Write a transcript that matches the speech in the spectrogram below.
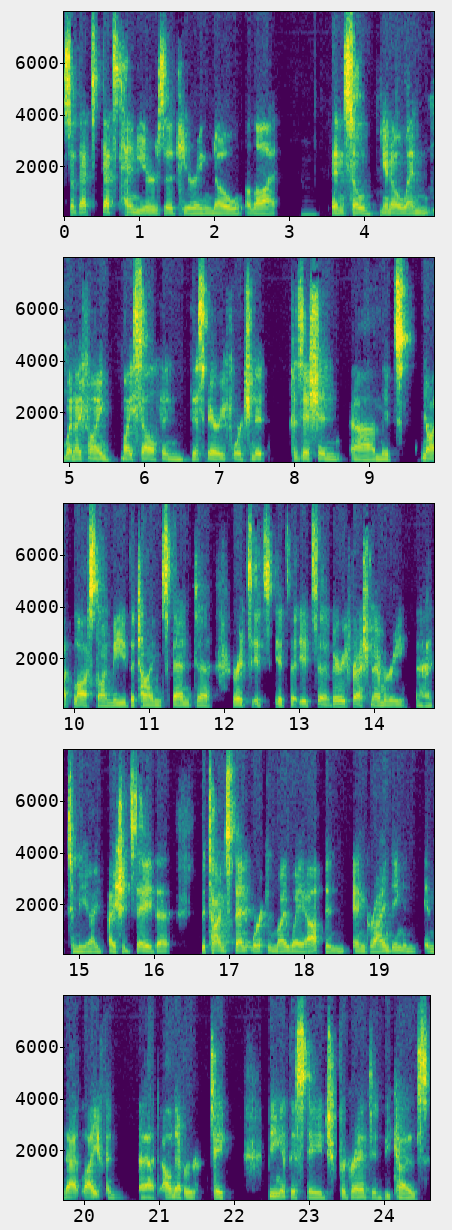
So that's that's ten years of hearing no a lot. And so you know when when i find myself in this very fortunate position um, it's not lost on me the time spent uh, or it's it's it's a, it's a very fresh memory uh, to me. I, I should say the the time spent working my way up and and grinding in, in that life and uh, i'll never take being at this stage for granted because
